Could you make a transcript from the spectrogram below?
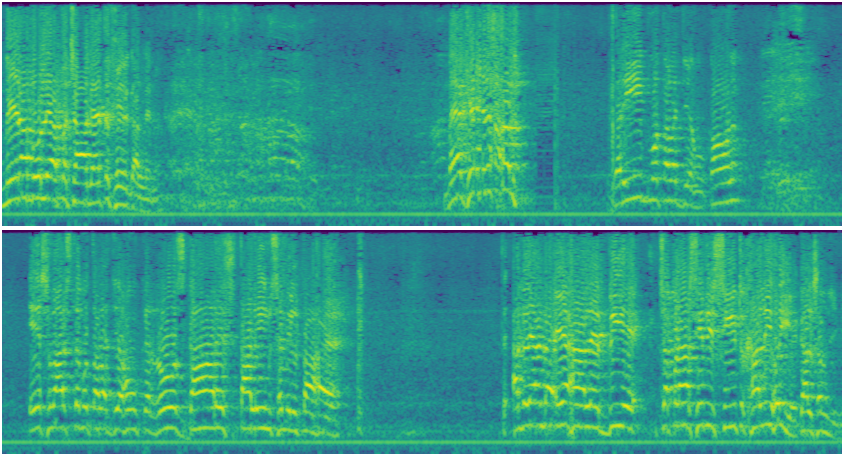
میرا بولیا پچا گئے تو پھر گل لینا میں غریب متوجہ ہوں، کون؟ اس واسطے متوجہ ہوں کہ روزگار اس تعلیم سے ملتا ہے۔ اگلے کا یہ حال ہے، بی اے، چپڑاسی کی سیٹ خالی ہوئی ہے، گل سمجھی۔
